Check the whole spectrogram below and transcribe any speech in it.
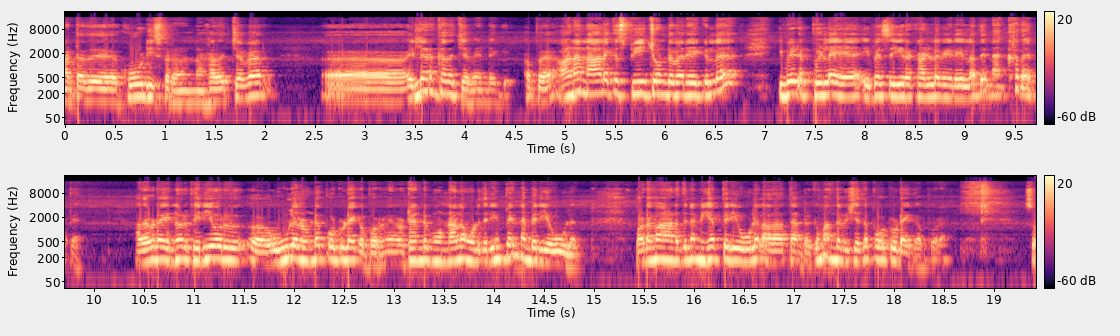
மற்றது கோடீஸ்வரன் கதைச்சவர் எல்லாரும் கதைச்சேன் வேண்டைக்கு அப்போ ஆனால் நாளைக்கு ஸ்பீச் ஒன்று வரைக்குள்ள இவையோட பிள்ளைய இவ செய்கிற கள்ள வேலை எல்லாத்தையும் நான் கதைப்பேன். அதோட இன்னொரு பெரிய ஒரு ஊழல் உண்டை போட்டு உடைக்க போகிறேன் ரெண்டு மூணு நாள் உங்களுக்கு தெரியும் என்ன பெரிய ஊழல். வடமாகாணத்தில் மிகப்பெரிய ஊழல் அதாத்தான் இருக்கும். அந்த விஷயத்தை போட்டு உடைக்க போகிறேன் ஸோ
